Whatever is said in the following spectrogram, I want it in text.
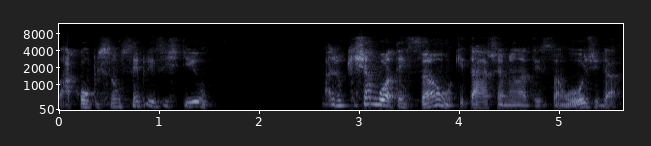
a corrupção sempre existiu. Mas o que chamou a atenção, o que estava chamando a atenção hoje da,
